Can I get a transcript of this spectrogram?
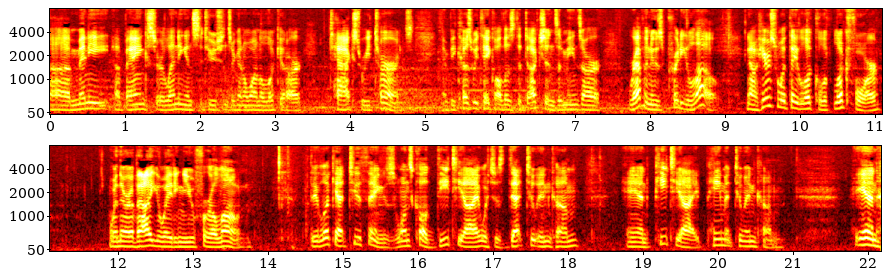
uh, many uh, banks or lending institutions are going to want to look at our tax returns. And because we take all those deductions, it means our revenue is pretty low. Now, here's what they look, look for when they're evaluating you for a loan they look at two things. One's called DTI, which is debt to income, and PTI, payment to income. And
